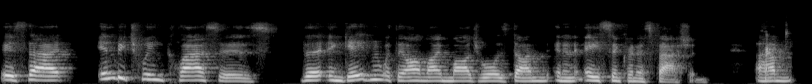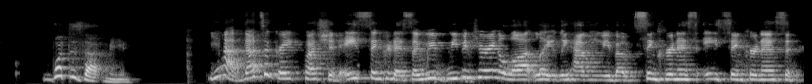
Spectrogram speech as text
is that in between classes, the engagement with the online module is done in an asynchronous fashion. Um, what does that mean? Yeah, that's a great question. Asynchronous. And we've, we've been hearing a lot lately, haven't we, about synchronous, asynchronous, and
